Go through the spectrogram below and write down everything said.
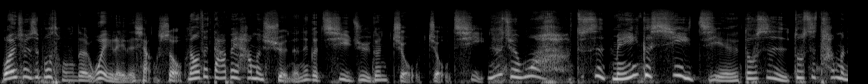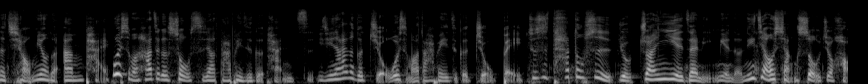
完全是不同的味蕾的享受。然后再搭配他们选的那个器具跟酒酒器，你就觉得哇，就是每一个细节都是都是他们的巧妙的安排。为什么他这个寿司要搭配这个盘子，以及他那个酒为什么要搭配这个酒杯？就是他都是有专业在里面的，你只要享受就好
